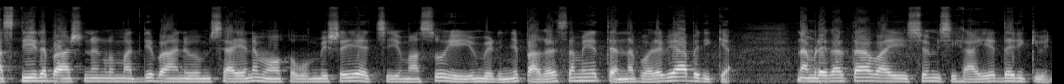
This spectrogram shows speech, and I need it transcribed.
അശ്ലീല ഭാഷണങ്ങളും മദ്യപാനവും ശയനമോഹവും വിഷയച്ചയും അസൂയയും വെടിഞ്ഞ് പകൽ സമയത്തെന്ന പോലെ വ്യാപരിക്കാം. നമ്മുടെ കർത്താവായ ഈശ്വം മിശിഹായെ ധരിക്കുവിൻ.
